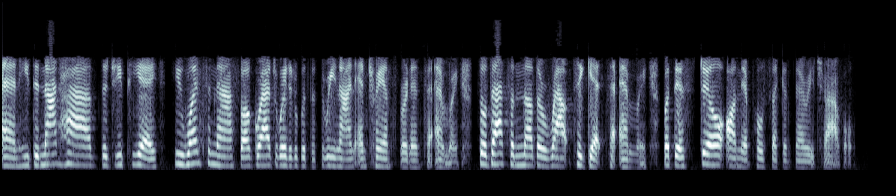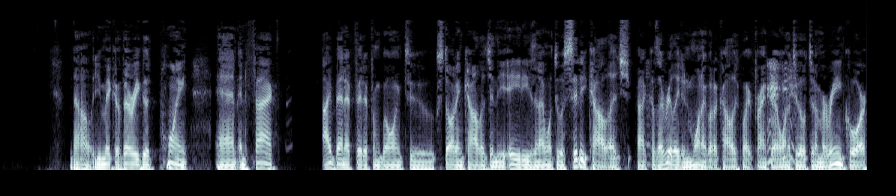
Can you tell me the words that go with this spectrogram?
and he did not have the GPA. He went to Nassau, graduated with a 3.9, and transferred into Emory. So that's another route to get to Emory, but they're still on their post-secondary travel. Now, you make a very good point, and in fact, I benefited from going to starting college in the 80s and I went to a city college because uh, I really didn't want to go to college, quite frankly. I wanted to go to the Marine Corps.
